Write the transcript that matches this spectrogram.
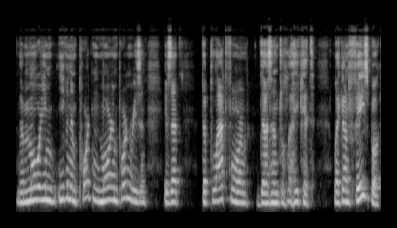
the more even important more important reason is that the platform doesn't like it. Like on Facebook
